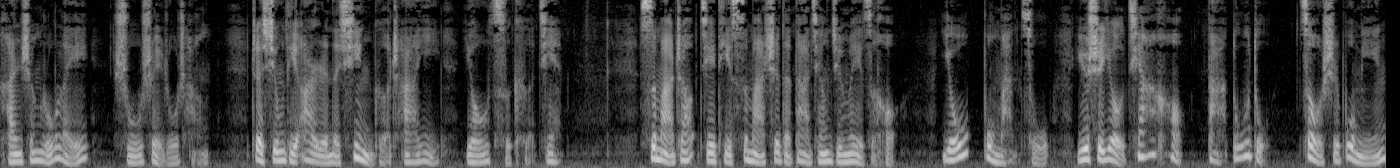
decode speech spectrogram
鼾声如雷，熟睡如常。这兄弟二人的性格差异由此可见。司马昭接替司马师的大将军位子后，犹不满足，于是又加号大都督，奏事不明，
